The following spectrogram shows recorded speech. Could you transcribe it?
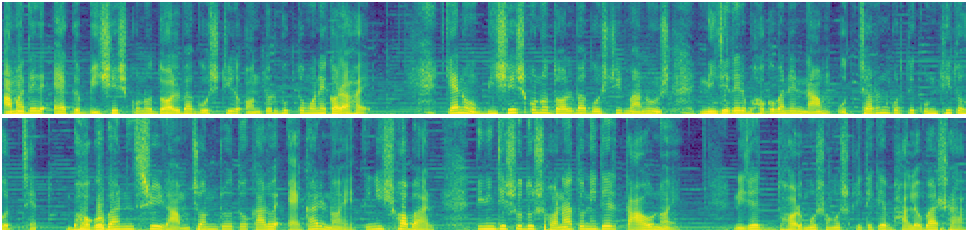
আমাদের এক বিশেষ কোনো দল বা গোষ্ঠীর অন্তর্ভুক্ত মনে করা হয়? কেন বিশেষ কোনো দল বা গোষ্ঠীর মানুষ নিজেদের ভগবানের নাম উচ্চারণ করতে কুণ্ঠিত হচ্ছেন? ভগবান শ্রী রামচন্দ্র তো কারও একার নয়, তিনি সবার। তিনি যে শুধু সনাতনীদের তাও নয় নিজের ধর্ম সংস্কৃতিকে ভালোবাসা,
